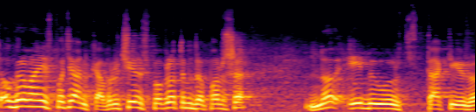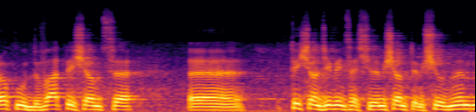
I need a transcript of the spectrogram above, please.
to ogromna niespodzianka. Wróciłem z powrotem do Porsche, no i był taki roku 2000, e, 1977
